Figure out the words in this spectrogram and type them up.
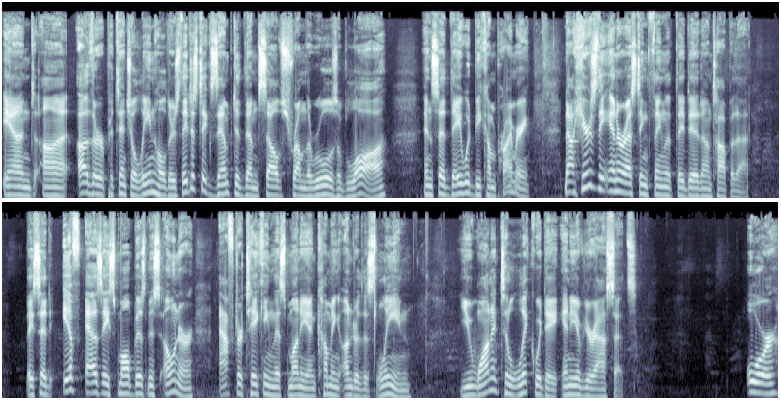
and uh, other potential lien holders, they just exempted themselves from the rules of law and said they would become primary. Now, here's the interesting thing that they did on top of that. They said if, as a small business owner, after taking this money and coming under this lien, you wanted to liquidate any of your assets or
